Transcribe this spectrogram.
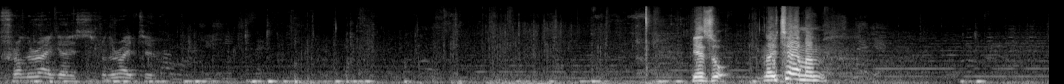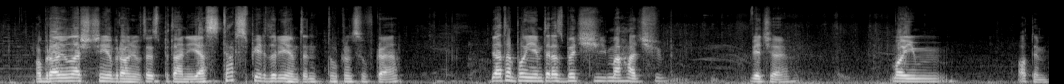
From the right, guys. From the right too. Jezu, no i co ja mam... Obronił nas czy nie bronił? To jest pytanie. Ja start spierdoliłem ten, tą końcówkę. Ja tam powinienem teraz być i machać... Wiecie... Moim... O tym.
